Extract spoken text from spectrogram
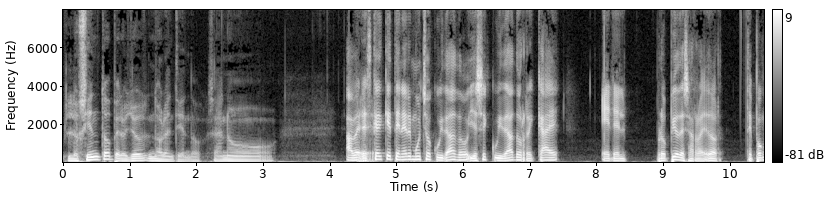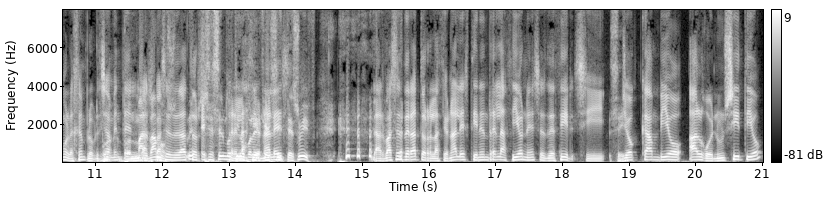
lo siento, pero yo no lo entiendo. O sea, no... A ver, es eh, que hay que tener mucho cuidado y ese cuidado recae en el propio desarrollador. Te pongo el ejemplo, precisamente las bases de datos Ese es el motivo relacionales. Por el Swift. las bases de datos relacionales tienen relaciones, es decir, si yo cambio algo en un sitio,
